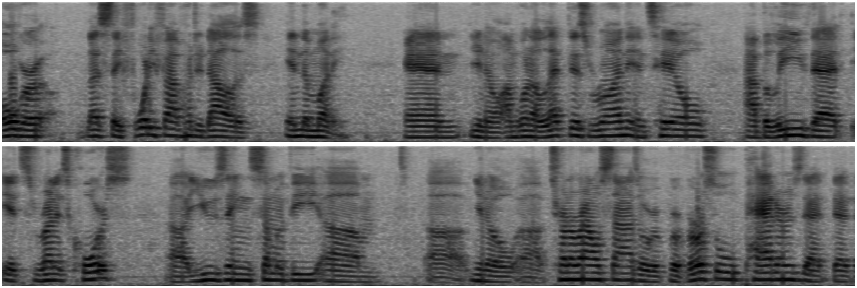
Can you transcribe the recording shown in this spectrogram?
over, let's say, $4,500 in the money. And, you know, I'm going to let this run until I believe that it's run its course uh, using some of the, um, uh, you know, uh, turnaround signs or reversal patterns that, that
